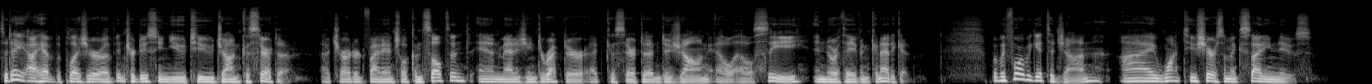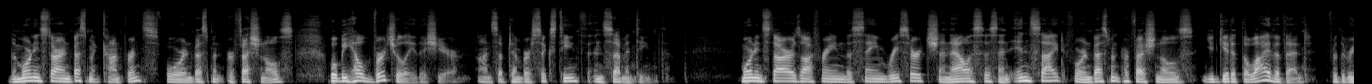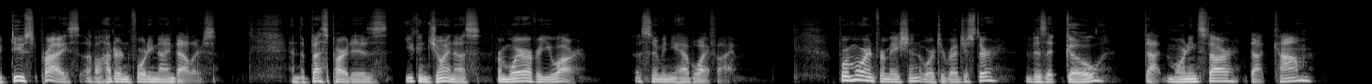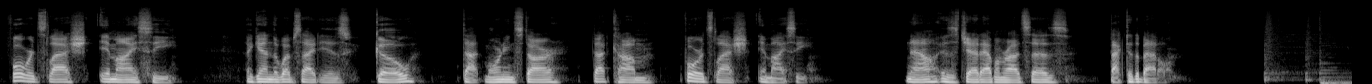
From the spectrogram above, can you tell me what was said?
Today, I have the pleasure of introducing you to John Caserta, a chartered financial consultant and managing director at Caserta and DeJong LLC in North Haven, Connecticut. But before we get to John, I want to share some exciting news. The Morningstar Investment Conference for investment professionals will be held virtually this year on September 16th and 17th. Morningstar is offering the same research, analysis, and insight for investment professionals you'd get at the live event for the reduced price of $149. And the best part is, you can join us from wherever you are, assuming you have Wi Fi. For more information or to register, visit go.morningstar.com forward slash MIC. Again, the website is go.morningstar.com forward slash MIC. Now, as Jad Abumrad says, back to the battle.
